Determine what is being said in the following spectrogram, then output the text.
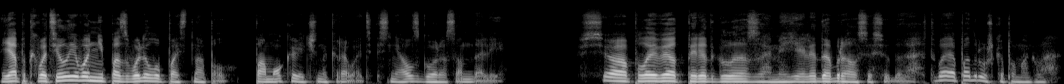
Я подхватил его, не позволил упасть на пол. Помог лечь на кровать, снял с гора сандалии. «Все плывет перед глазами, еле добрался сюда. Твоя подружка помогла».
